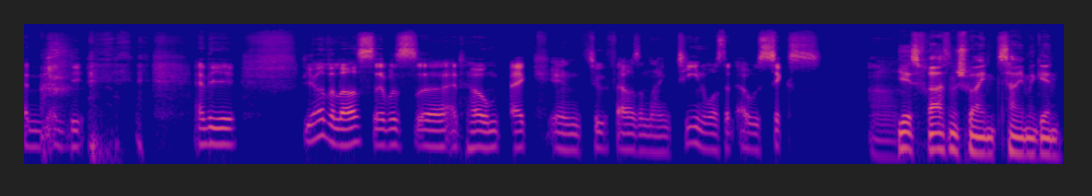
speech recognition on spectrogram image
and, and the and the the other loss that was uh, at home back in 2019 was at 06. Uh, Here's Phrasenschwein time again.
